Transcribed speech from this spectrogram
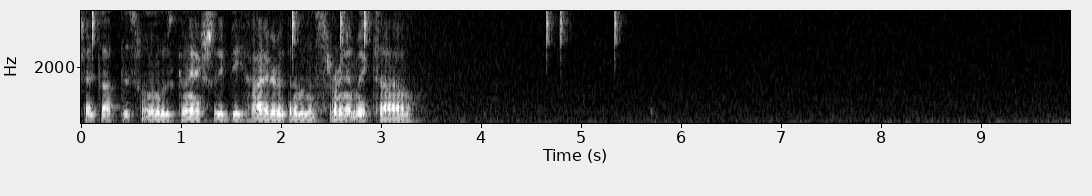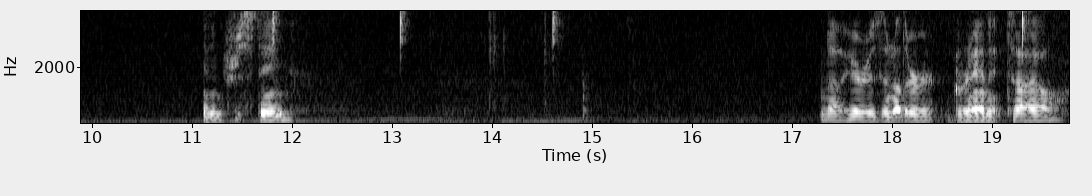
Which I thought this one was going to actually be higher than the ceramic tile. Interesting. Now here is another granite tile.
